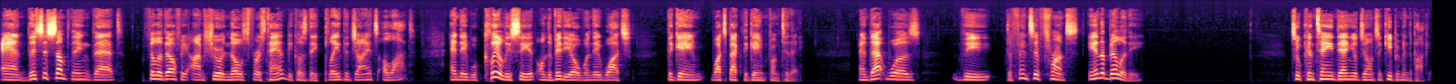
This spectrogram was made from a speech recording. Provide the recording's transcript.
And this is something that Philadelphia, I'm sure, knows firsthand because they played the Giants a lot. And they will clearly see it on the video when they watch the game, watch back the game from today and that was the defensive front's inability to contain Daniel Jones and keep him in the pocket.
